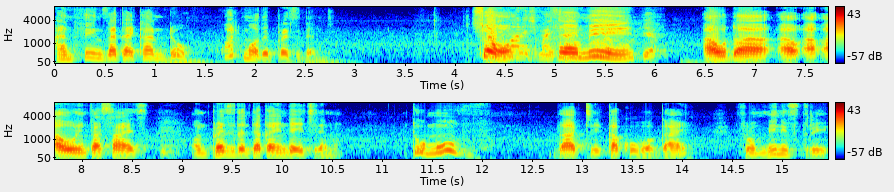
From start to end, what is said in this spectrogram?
and things that I can't do. What more the president? So, for me, Yeah. I would uh, I, I, I will emphasize on President Hakainde Hichilema to move that Kakubo guy from Ministry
